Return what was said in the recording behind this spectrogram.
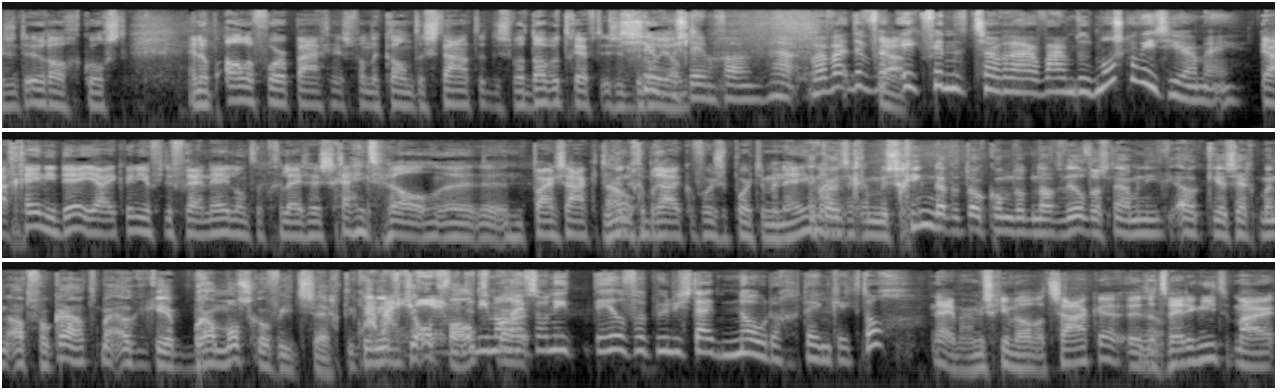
2.000, 3.000 euro gekost. En op alle voorpagina's van de kranten staat het. Dus wat dat betreft is het Super briljant. slim gewoon. Ja. Maar waar, de, ja. ik vind het zo raar. Waarom doet Moskowitz hiermee? Ja, geen idee. Ja, ik weet niet of je de Vrij Nederland hebt gelezen. Hij schijnt wel uh, een paar zaken te nou, kunnen gebruiken voor zijn portemonnee. Ik maar... kan zeggen, misschien dat het ook komt omdat Wilders namelijk niet elke keer zegt mijn advocaat, maar elke keer Bram Moskowitz zegt. Ik ja, weet niet of het je opvalt. Die man maar... heeft toch niet heel veel publiciteit nodig, denk ik, toch? Nee, maar misschien wel wat zaken. Uh, ja. Dat weet ik niet. Maar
